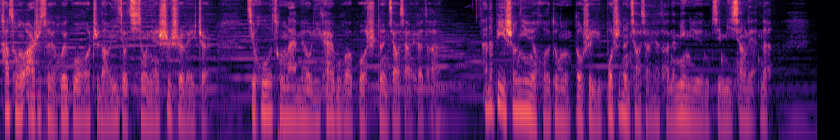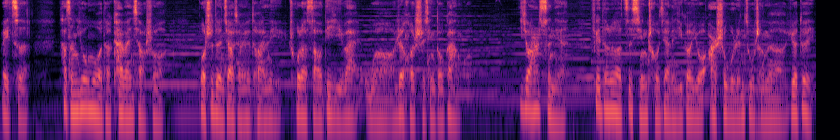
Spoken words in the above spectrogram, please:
他从二十岁回国直到一九七九年逝世为止，几乎从来没有离开过波士顿交响乐团。他的毕生音乐活动都是与波士顿交响乐团的命运紧密相连的。为此，他曾幽默地开玩笑说：“波士顿交响乐团里，除了扫地以外，我任何事情都干过。”1924 年，费德勒自行筹建了一个由25人组成的乐队，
